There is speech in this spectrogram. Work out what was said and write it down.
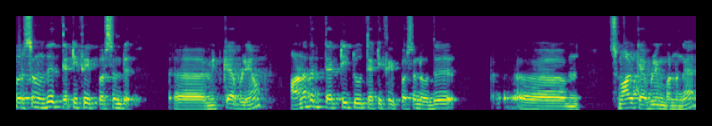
பர்சன்ட் வந்து தேர்ட்டி ஃபைவ் பர்சன்ட் மிட் கேப்லேயும் another thirty to thirty five percent வந்து um, ஸ்மால் கேப்லேயும் பண்ணுங்கள்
